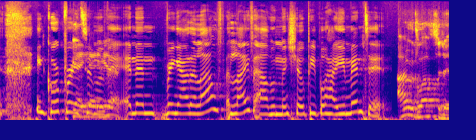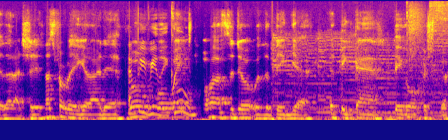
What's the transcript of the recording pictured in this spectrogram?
incorporate Yeah, some yeah, of yeah. it, and then bring out a live, a live album and show people how you meant it. I would love to do that. Actually, that's probably a good idea. That'd be We'll- really we'll wait. cool. We'll have to do it with a big, yeah, a big band, big orchestra.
